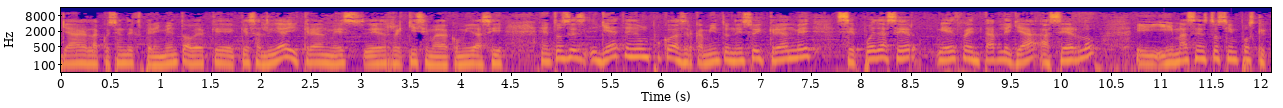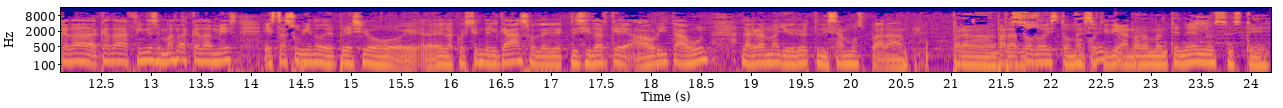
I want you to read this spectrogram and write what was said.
ya la cuestión de experimento a ver qué, qué salía y créanme es, es riquísima la comida así entonces ya he tenido un poco de acercamiento en eso y créanme se puede hacer es rentable ya hacerlo y, y más en estos tiempos que cada cada fin de semana cada mes está subiendo de precio eh, la cuestión del gas o la electricidad que ahorita aún la gran mayoría utilizamos para Para, Para todo esto, ¿no? Cotidiano. Para mantenernos este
